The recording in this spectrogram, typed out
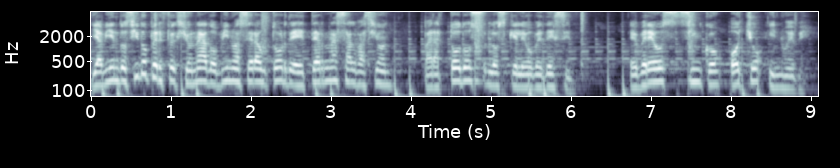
y habiendo sido perfeccionado vino a ser autor de eterna salvación para todos los que le obedecen. Hebreos 5, 8 y 9.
